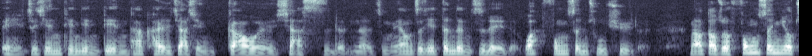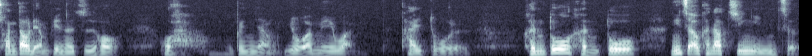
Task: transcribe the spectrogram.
哎、欸，这间甜点店它开的价钱高，哎，吓死人了，怎么样？这些等等之类的，哇，风声出去了。然后到时候风声又传到两边了之后，哇，我跟你讲，有完没完？太多了，很多很多。你只要看到经营者。”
